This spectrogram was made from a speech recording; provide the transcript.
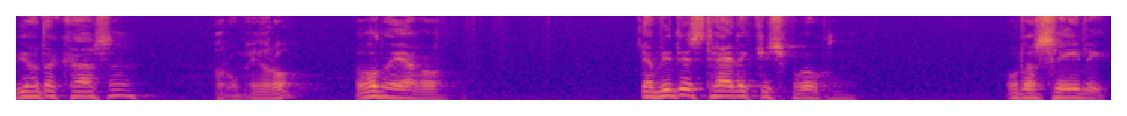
Wie hat er geheißen? Romero. Romero. Der wird jetzt heilig gesprochen. Oder selig.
